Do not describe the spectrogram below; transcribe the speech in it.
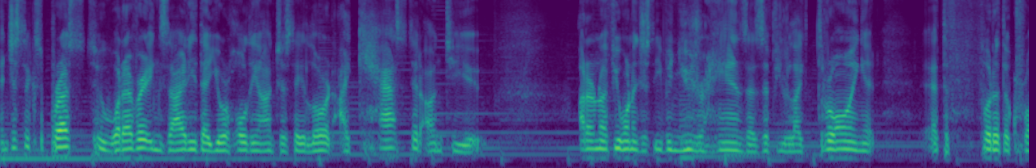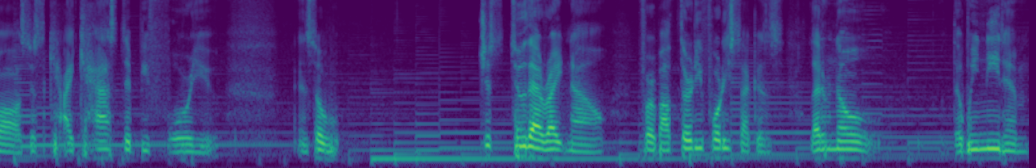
And just express to whatever anxiety that you're holding on to, say, Lord, I cast it unto you. I don't know if you want to just even use your hands as if you're like throwing it at the foot of the cross. Just I cast it before you. And so just do that right now for about 30, 40 seconds. Let him know that we need him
